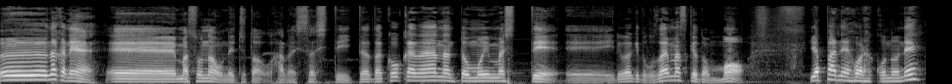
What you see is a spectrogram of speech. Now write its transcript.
うー、なんかね、えー、まあ、そんなのをね、ちょっとお話しさせていただこうかな、なんて思いまして、えー、いるわけでございますけども、やっぱね、ほら、このね、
